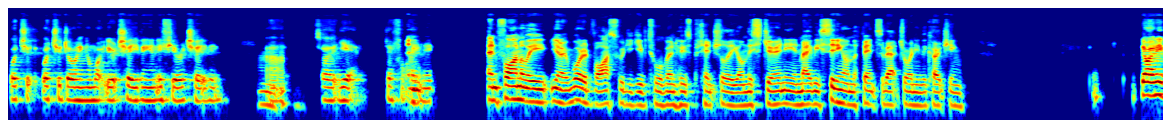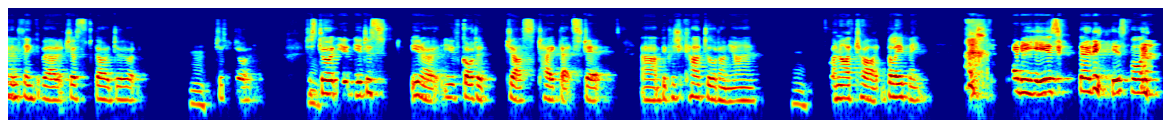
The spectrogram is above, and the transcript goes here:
what you what you're doing and what you're achieving and if you're achieving. Mm. Uh, so yeah, definitely and, need and finally, you know, what advice would you give to a woman who's potentially on this journey and maybe sitting on the fence about joining the coaching? Don't even think about it. Just go do it. Mm. Just do it. Just mm. do it. You, you, just, you know, you've got to just take that step um, because you can't do it on your own. Mm. And I've tried, believe me, 30 years, 30 years, 40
